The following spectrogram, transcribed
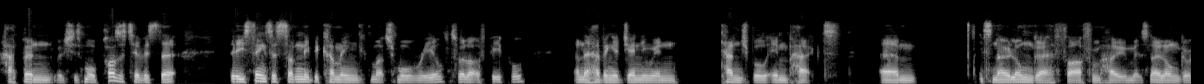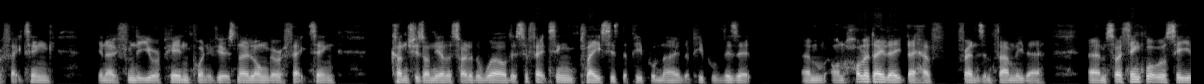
happen which is more positive is that these things are suddenly becoming much more real to a lot of people and they're having a genuine tangible impact um, it's no longer far from home. It's no longer affecting, you know, from the European point of view, it's no longer affecting countries on the other side of the world. It's affecting places that people know, that people visit um, on holiday. They, they have friends and family there. Um, so I think what we'll see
